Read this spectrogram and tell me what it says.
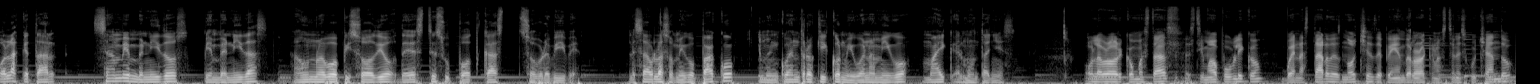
Hola, ¿qué tal? Sean bienvenidos, bienvenidas a un nuevo episodio de este su podcast Sobrevive. Les habla su amigo Paco y me encuentro aquí con mi buen amigo Mike el Montañez. Hola, brother, ¿cómo estás? Estimado público, buenas tardes, noches, dependiendo de la hora que nos estén escuchando.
